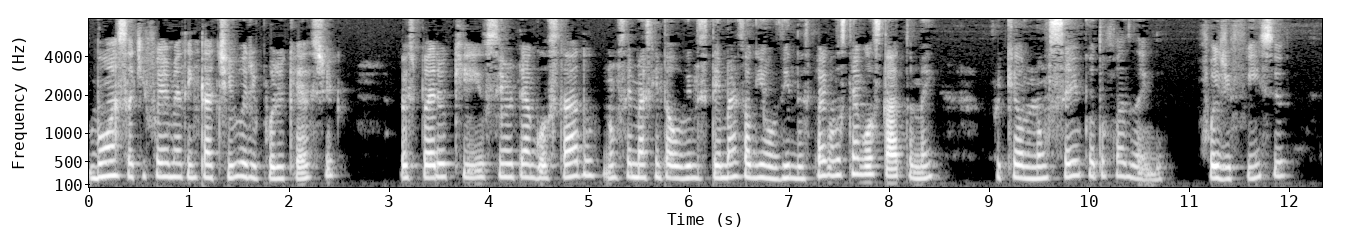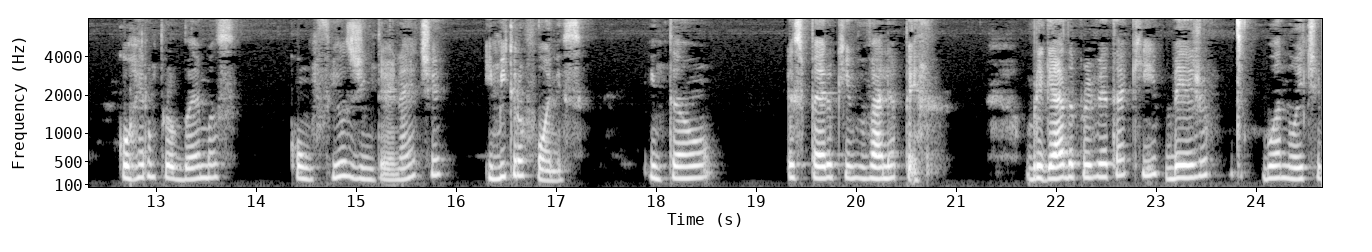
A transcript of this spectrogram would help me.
Bom, essa aqui foi a minha tentativa de podcast. Eu espero que o senhor tenha gostado. Não sei mais quem tá ouvindo, se tem mais alguém ouvindo. Eu espero que você tenha gostado também, porque eu não sei o que eu tô fazendo. Foi difícil, correram problemas com fios de internet e microfones. Então, eu espero que vale a pena. Obrigada por vir até aqui. Beijo. Boa noite,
